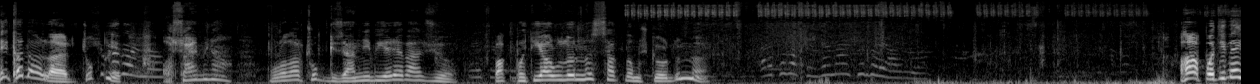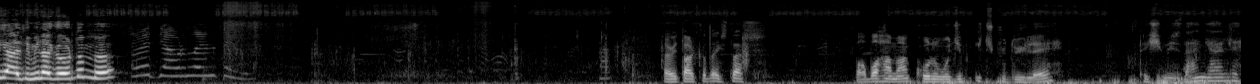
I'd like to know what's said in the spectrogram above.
Ne kadarlar? Çok Şu iyi. kadarlar. Aselmina buralar çok gizemli bir yere benziyor. Bak pati yavrularını nasıl saklamış gördün mü? Arkadaşlar hemen şurada yavru. Aha pati de geldi Mina gördün mü? Evet yavrularını seviyor. Evet arkadaşlar. Baba hemen korumacı bir içgüdüyle peşimizden geldi.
